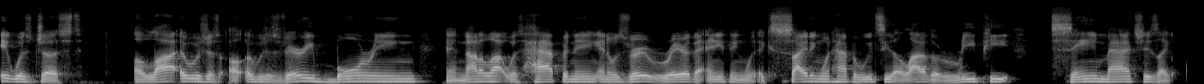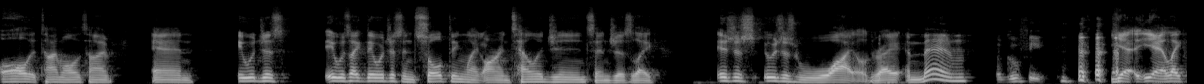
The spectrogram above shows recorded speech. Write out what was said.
it was just a lot. It was just uh, it was just very boring, and not a lot was happening, and it was very rare that anything exciting would happen. We'd see a lot of the repeat same matches like all the time, all the time, and it would just it was like they were just insulting like our intelligence and just like it's just it was just wild, right? And then the goofy. yeah, yeah, like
